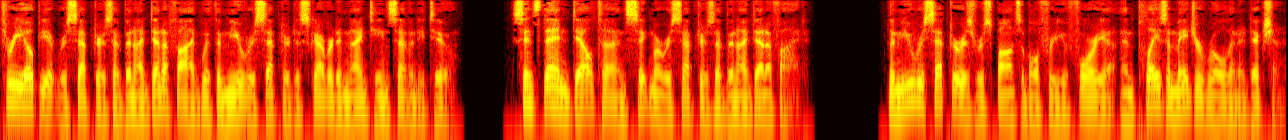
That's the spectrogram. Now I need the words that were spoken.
Three opiate receptors have been identified with the mu receptor discovered in 1972. Since then, delta and sigma receptors have been identified. The mu receptor is responsible for euphoria and plays a major role in addiction.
